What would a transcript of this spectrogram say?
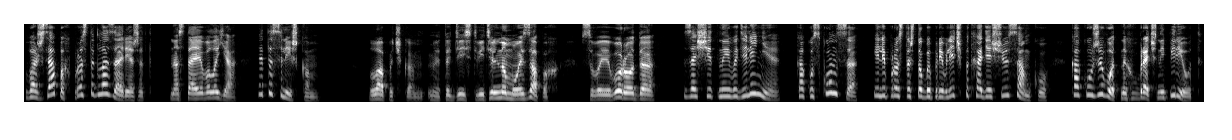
Ваш запах просто глаза режет», — настаивала я. «Это слишком». «Лапочка, это действительно мой запах. Своего рода...» «Защитные выделения? Как у скунса? Или просто чтобы привлечь подходящую самку? Как у животных в брачный период?»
